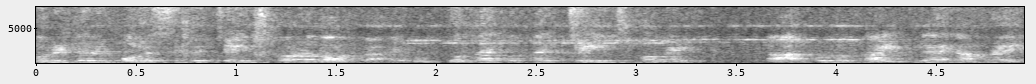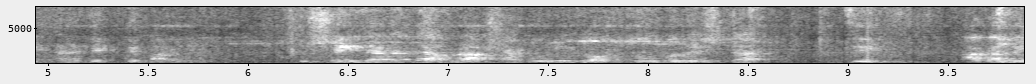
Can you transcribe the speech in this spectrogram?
মনিটরি পলিসিতে চেঞ্জ করা দরকার এবং কোথায় কোথায় চেঞ্জ হবে, তার কোনো গাইডলাইন আমরা এখানে দেখতে পাইনি। তো সেই জায়গাতে আমরা আশা করি যে অর্থ যে আগামী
